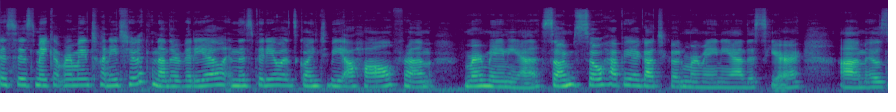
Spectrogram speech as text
This is Makeup Mermaid 22 with another video. In this video it's going to be a haul from Mermania. So I'm so happy I got to go to Mermania this year. Um, it was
